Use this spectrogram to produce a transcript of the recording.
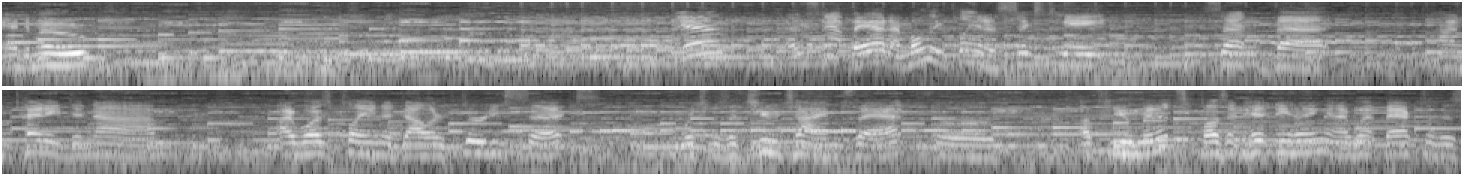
Had to move. Yeah, that's not bad. I'm only playing a 68 cent bet on penny denom. I was playing a dollar 36, which was a two times that for a few minutes. Wasn't hitting anything. I went back to this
